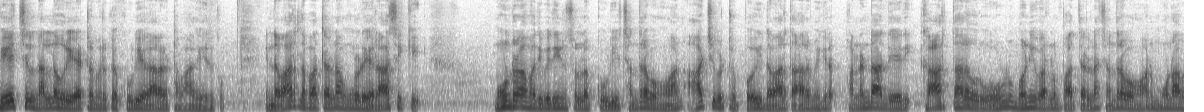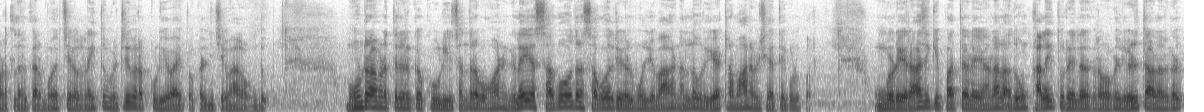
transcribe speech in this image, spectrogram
பேச்சில் நல்ல ஒரு ஏற்றம் இருக்கக்கூடிய காலகட்டமாக இருக்கும். இந்த வாரத்தில் பார்த்தோம்னா உங்களுடைய ராசிக்கு மூன்றாம் அதிபதினு சொல்லக்கூடிய சந்திர பகவான் ஆட்சி பெற்று போய் இந்த வாரத்தை ஆரம்பிக்கிற பன்னெண்டாம் தேதி கார்த்தால் ஒரு ஒன்று மணி வரலும் பார்த்தோம்னா சந்திர பகவான் மூணாம் இடத்துல இருக்கிற முயற்சிகள் அனைத்தும் வெற்றி பெறக்கூடிய வாய்ப்புகள் நிச்சயமாக உண்டு. மூன்றாம் இடத்தில் இருக்கக்கூடிய சந்திர பகவான் இளைய சகோதர சகோதரிகள் மூலியமாக நல்ல ஒரு ஏற்றமான விஷயத்தை கொடுப்பார். உங்களுடைய ராசிக்கு பார்த்தாலேயானால் அதுவும் கலைத்துறையில் இருக்கிறவர்கள் எழுத்தாளர்கள்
